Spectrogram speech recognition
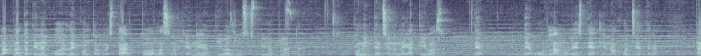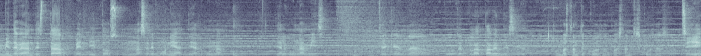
La plata tiene el poder de contrarrestar todas las energías negativas de los La espíritus plata. con intenciones negativas, de, de burla, molestia, enojo, etc. También deberán de estar benditos en una ceremonia de alguna, de alguna misa, ya que una cruz de plata bendecida. Son bastante cosas, bastantes cosas. Sí.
